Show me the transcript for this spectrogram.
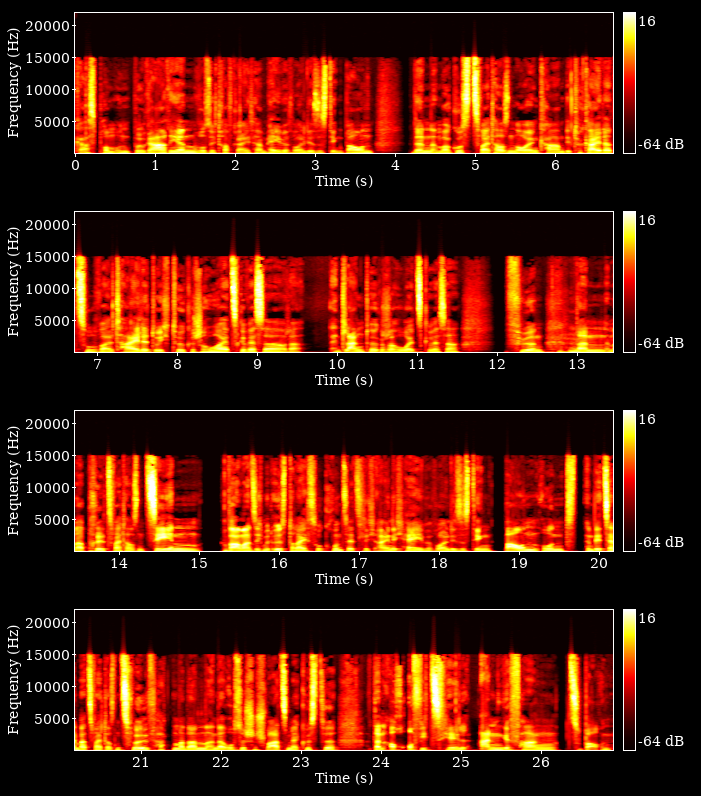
Gazprom und Bulgarien, wo sie sich darauf geeinigt haben, hey, wir wollen dieses Ding bauen. Dann im August 2009 kam die Türkei dazu, weil Teile durch türkische Hoheitsgewässer oder entlang türkischer Hoheitsgewässer führen. Mhm. Dann im April 2010 war man sich mit Österreich so grundsätzlich einig, hey, wir wollen dieses Ding bauen. Und im Dezember 2012 hat man dann an der russischen Schwarzmeerküste dann auch offiziell angefangen zu bauen.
